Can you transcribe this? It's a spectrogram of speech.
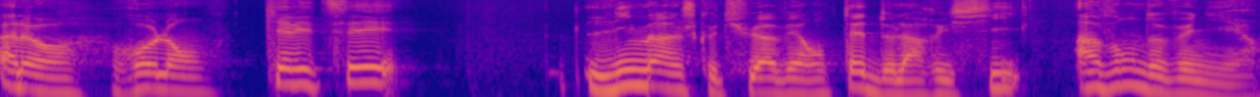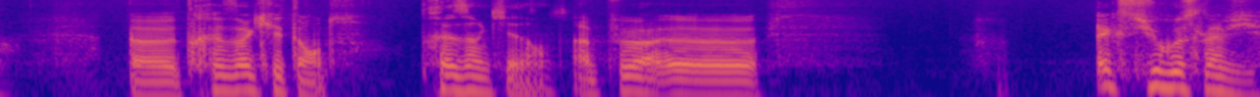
Alors, Roland, quelle était l'image que tu avais en tête de la Russie avant de venir Euh, très inquiétante. Très inquiétante. Un peu euh, ex-Yougoslavie.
